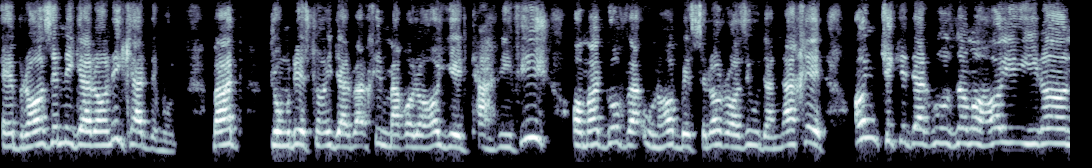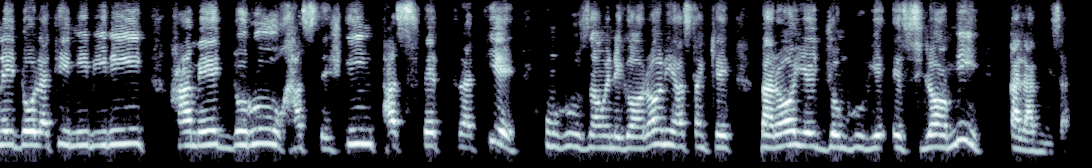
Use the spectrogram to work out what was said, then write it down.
ابراز نگرانی کرده بود. بعد جمهوری اسلامی در برخی مقاله های تحریفیش آمد گفت و اونها به اصطلاح راضی بودن. نخیر آنچه که در روزنامه های ایران دولتی می‌بینید همه دروغ هستش. این پس فطرتی اون روزنامه نگارانی هستند که برای جمهوری اسلامی قلم می‌زنند.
